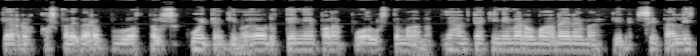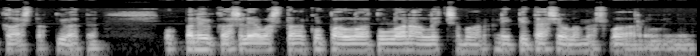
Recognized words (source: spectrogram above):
kerro, koska Liverpool-ottelussa kuitenkin jouduttiin niin paljon puolustamaan ja hän teki nimenomaan enemmänkin sitä likaista työtä. Mutta Newcastlea vastaan, kun palloa tullaan hallitsemaan, niin pitäisi olla myös vaarallinen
